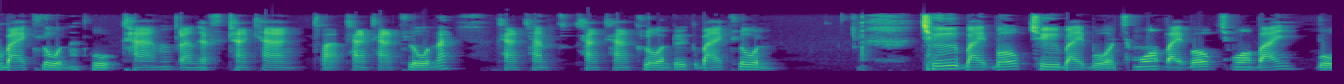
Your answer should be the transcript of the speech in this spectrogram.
ក្បែរខ្លួនណាពួកខាងនឹងប្រាំខាងខាងខ្លាខាងខាងខ្លួនណាខាងខាងខាងខាងខ្លួនឬក្បែរខ្លួនឈឺបៃបោកឈឺបៃបួឈ្មោះបៃបោកឈ្មោះបៃបួ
